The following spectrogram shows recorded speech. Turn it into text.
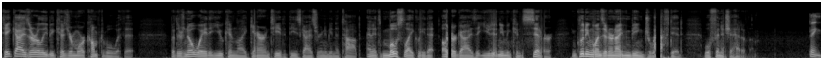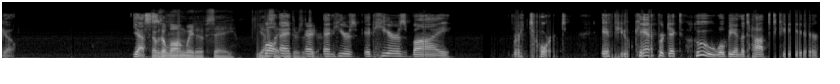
take guys early because you're more comfortable with it. But there's no way that you can like guarantee that these guys are going to be in the top. And it's most likely that other guys that you didn't even consider, including ones that are not even being drafted, will finish ahead of them. Bingo. Yes. That was a long way to say yes. well, I think and, there's a and, tier. and here's and here's my retort. if you can't predict who will be in the top tier,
